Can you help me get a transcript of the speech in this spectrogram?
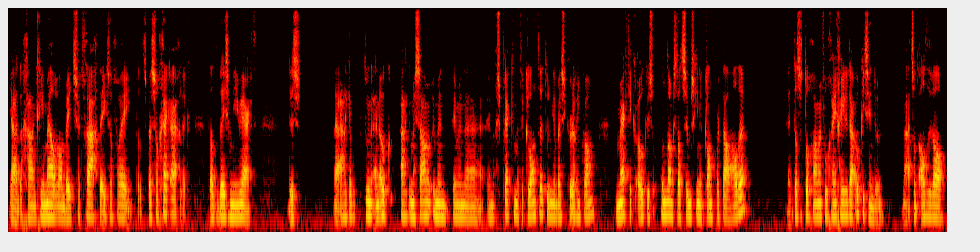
Ja, dan ging, ging mij wel een beetje een soort vraagtekens van hey, dat is best wel gek eigenlijk, dat het op deze manier werkt. Dus nou, eigenlijk heb ik toen, en ook eigenlijk in samen, in mijn, in mijn, uh, in mijn gesprekken met de klanten, toen ik bij Security kwam, merkte ik ook, dus ondanks dat ze misschien een klantportaal hadden, eh, dat ze toch aan mij vroegen, gaan jullie daar ook iets in doen? Nou, het stond altijd wel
